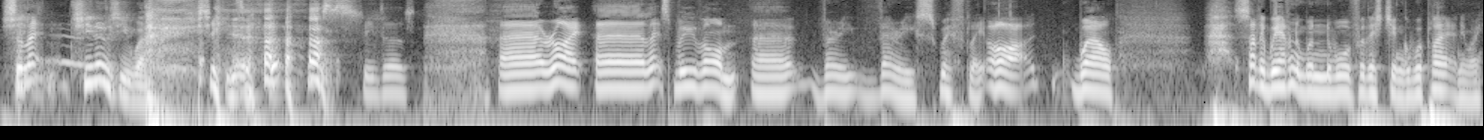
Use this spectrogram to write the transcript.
so she, let she knows you well. she does. She does. Uh, right, uh, let's move on uh, very, very swiftly. Oh, well, sadly, we haven't won an award for this jingle. We'll play it anyway.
